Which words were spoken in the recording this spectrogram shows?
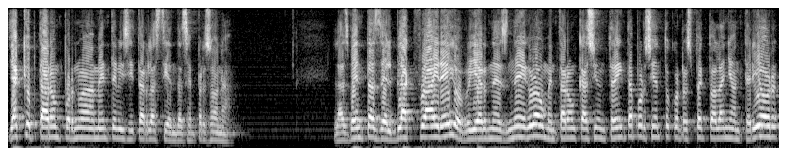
ya que optaron por nuevamente visitar las tiendas en persona. Las ventas del Black Friday o Viernes Negro aumentaron casi un 30% con respecto al año anterior,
